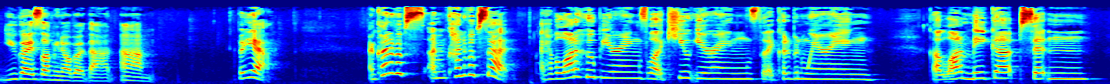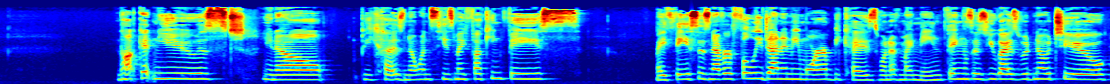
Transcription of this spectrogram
you guys let me know about that. Um, but yeah, I'm kind of, ups- I'm kind of upset. I have a lot of hoop earrings, a lot of cute earrings that I could have been wearing. Got a lot of makeup sitting, not getting used, you know, because no one sees my fucking face. My face is never fully done anymore because one of my main things, as you guys would know too,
